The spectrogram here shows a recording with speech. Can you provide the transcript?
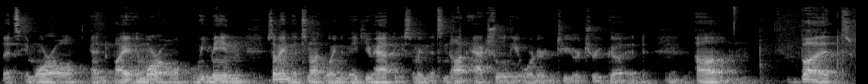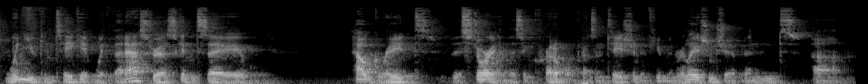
that's immoral. And by immoral, we mean something that's not going to make you happy, something that's not actually ordered to your true good. Um, but when you can take it with that asterisk and say, how great this story and this incredible presentation of human relationship and um,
